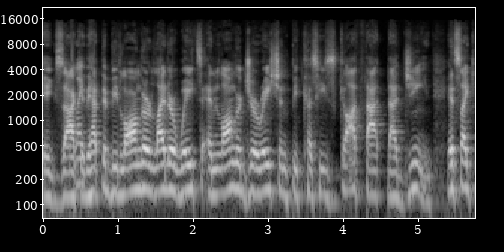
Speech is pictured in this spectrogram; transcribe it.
Exactly. Like- they have to be longer, lighter weights, and longer duration because he's got that that gene. It's like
